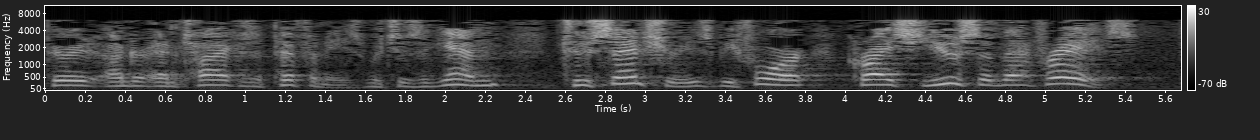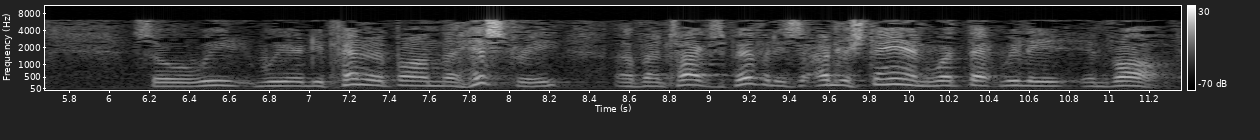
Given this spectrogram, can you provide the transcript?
period under Antiochus Epiphanes, which is again two centuries before Christ's use of that phrase. So we, we are dependent upon the history of Antiochus Epiphanes to understand what that really involved.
